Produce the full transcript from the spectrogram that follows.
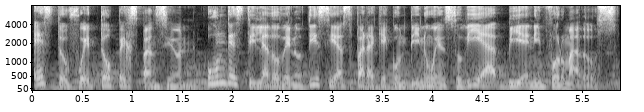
Esto fue Top Expansión, un destilado de noticias para que continúen su día bien informados.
